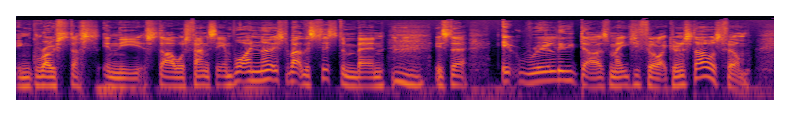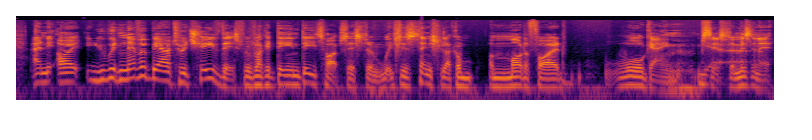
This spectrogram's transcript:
engrossed us in the Star Wars fantasy. And what I noticed about the system, Ben, mm. is that it really does make you feel like you're in a Star Wars film. And I, you would never be able to achieve this with like a D&D type system, which is essentially like a, a modified war game system, isn't it?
